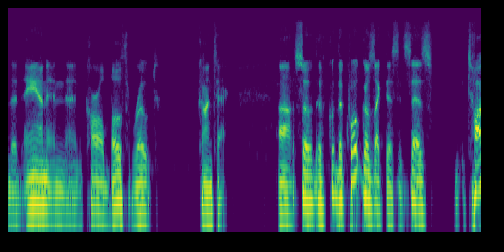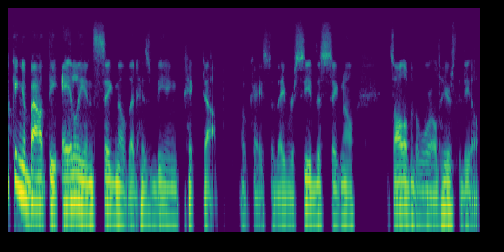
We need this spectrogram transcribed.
that Anne and, and Carl both wrote Contact. Uh, so the the quote goes like this. It says, talking about the alien signal that is being picked up. Okay, so they've received the signal. It's all over the world. Here's the deal.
